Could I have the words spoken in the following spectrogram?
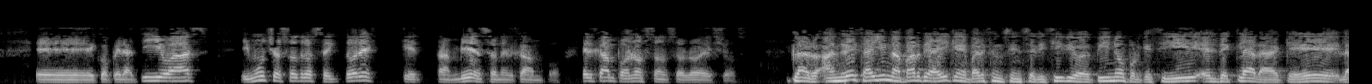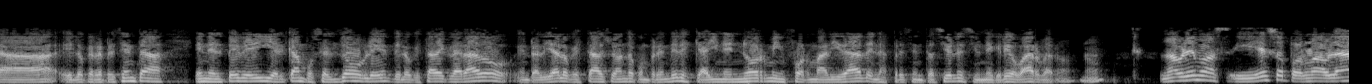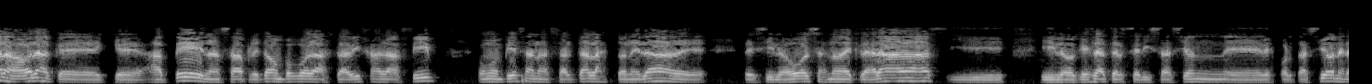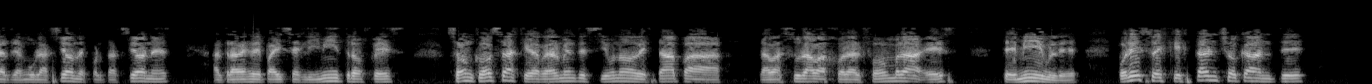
cooperativas y muchos otros sectores que también son el campo. El campo no son solo ellos. Claro, Andrés, hay una parte ahí que me parece un sincericidio de Pino, porque si él declara que la, eh, lo que representa en el PBI el campo es el doble de lo que está declarado, en realidad lo que está ayudando a comprender es que hay una enorme informalidad en las presentaciones y un negreo bárbaro, ¿no? No hablemos, y eso por no hablar ahora que, que apenas ha apretado un poco las clavijas la FIP, cómo empiezan a saltar las toneladas de de bolsas no declaradas y, y lo que es la tercerización eh, de exportaciones, la triangulación de exportaciones a través de países limítrofes. Son cosas que realmente si uno destapa la basura bajo la alfombra es temible. Por eso es que es tan chocante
